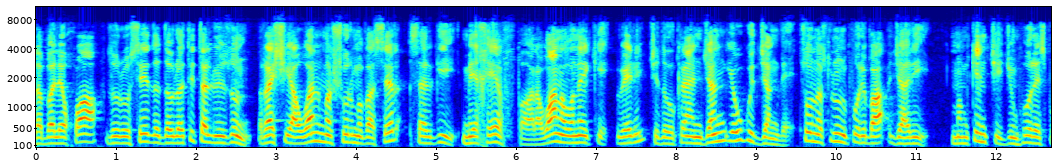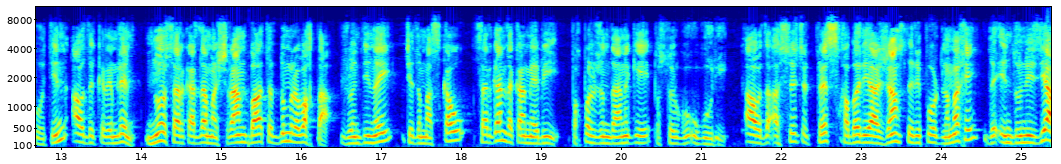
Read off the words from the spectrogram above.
له بلې خوا د روسیې د دولتي تلویزیون رشیا ون مشهور مبصر سرګي میخیف په روانه اونۍ کې ویلي چې د اوکراین جنګ یو اوږد جنګ دی، څو نسلونو پورې به جاري ممکن چې جمهور رئیس پوتین او د کرملین نور سرکرده مشران به تر دومره وخته ژوندي نه وي چې د مسکو څرګنده کامیابي په خپل ژوندانه کې په سترګو وګوري او د اسوشیټډ پریس خبري اژانس د رپورټ له مخې د اندونیزیا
